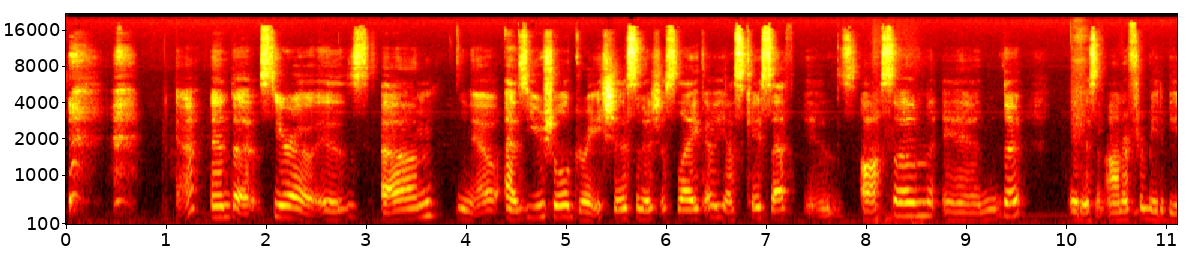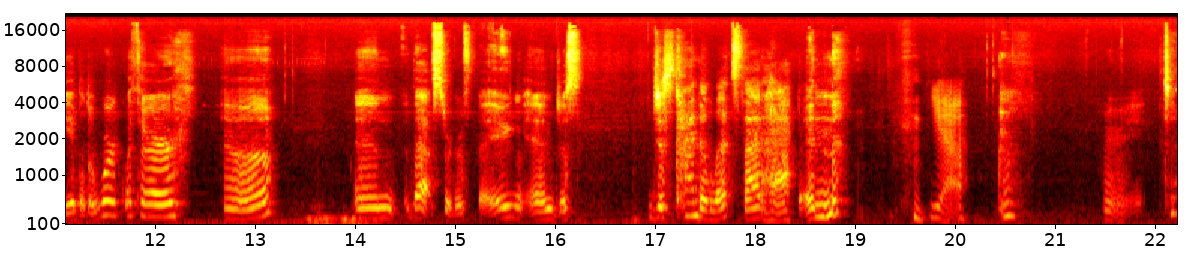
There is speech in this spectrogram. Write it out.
Yeah, and uh, Zero is, um, you know, as usual, gracious, and is just like, oh yes, Kaseth is awesome, and it is an honor for me to be able to work with her, uh, and that sort of thing, and just, just kind of lets that happen. yeah Alright. Ooh.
